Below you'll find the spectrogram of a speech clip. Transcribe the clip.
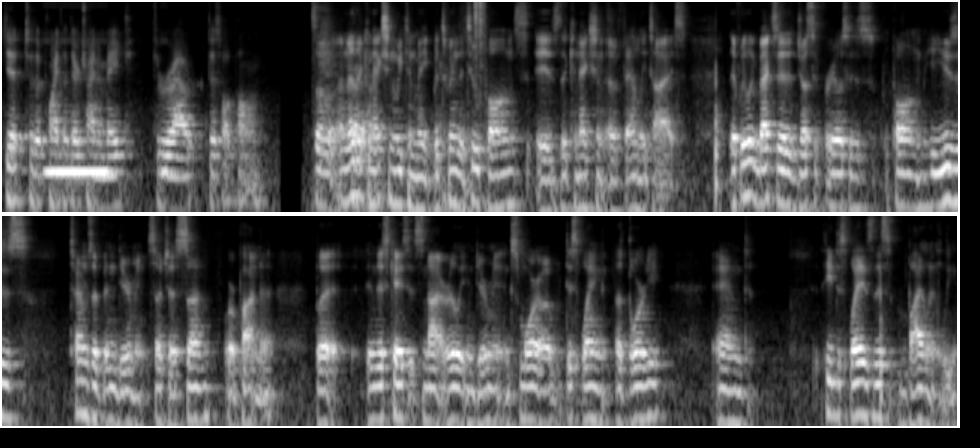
get to the point that they're trying to mm-hmm. make throughout this whole poem. So another connection we can make between the two poems is the connection of family ties. If we look back to Joseph Rios's poem, he uses terms of endearment such as son or partner, but in this case it's not really endearment, it's more of displaying authority and he displays this violently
